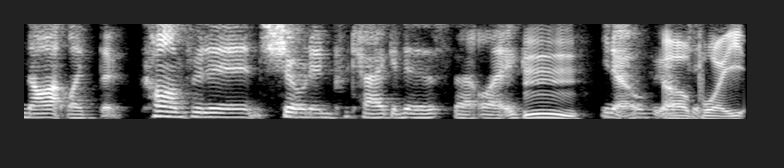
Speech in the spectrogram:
not like the confident shonen protagonist that like mm. you know. Oh to- boy,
